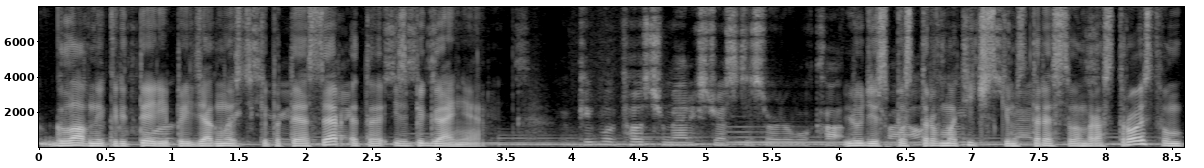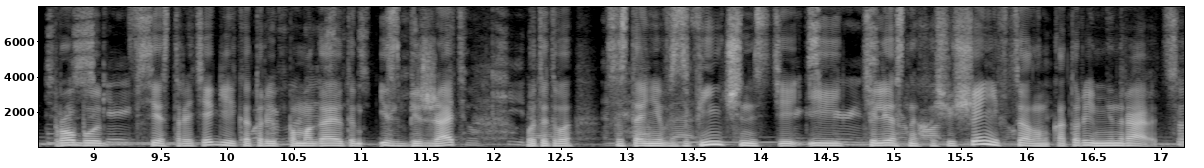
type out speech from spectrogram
Главный критерий при диагностике ПТСР — это избегание. Люди с посттравматическим стрессовым расстройством пробуют все стратегии, которые помогают им избежать вот этого состояния взвинченности и телесных ощущений в целом, которые им не нравятся.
